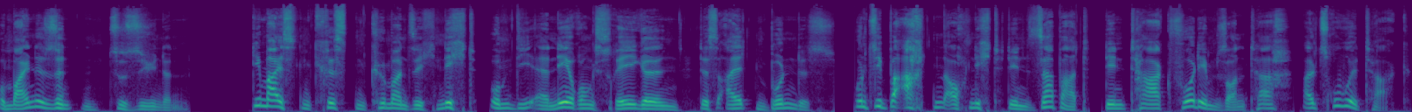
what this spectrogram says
um meine Sünden zu sühnen. Die meisten Christen kümmern sich nicht um die Ernährungsregeln des alten Bundes, und sie beachten auch nicht den Sabbat, den Tag vor dem Sonntag, als Ruhetag.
